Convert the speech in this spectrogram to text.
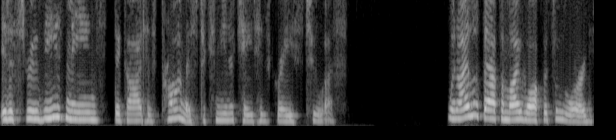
It is through these means that God has promised to communicate his grace to us. When I look back on my walk with the Lord,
